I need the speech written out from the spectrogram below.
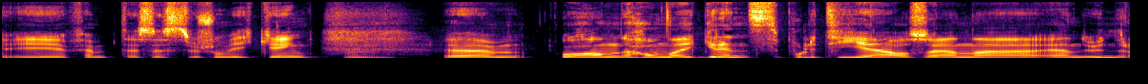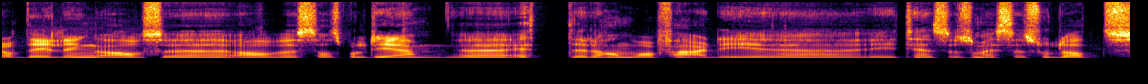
i 5. SS-divisjon Viking. Um, og han havna i grensepolitiet, altså en, eh, en underavdeling av, eh, av statspolitiet, etter han var ferdig i tjeneste som SS-soldat.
